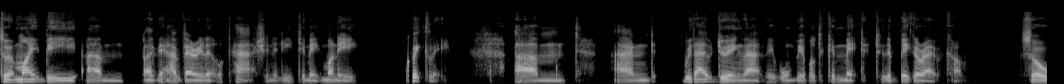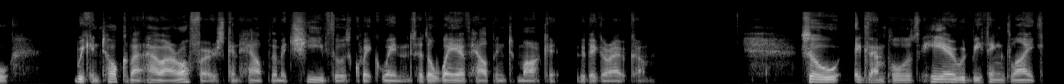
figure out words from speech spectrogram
So it might be um, like they have very little cash and they need to make money quickly. Um, and without doing that, they won't be able to commit to the bigger outcome. So we can talk about how our offers can help them achieve those quick wins as a way of helping to market the bigger outcome. So examples here would be things like,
